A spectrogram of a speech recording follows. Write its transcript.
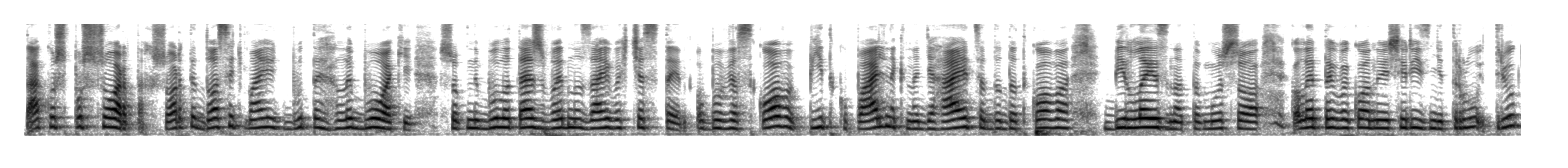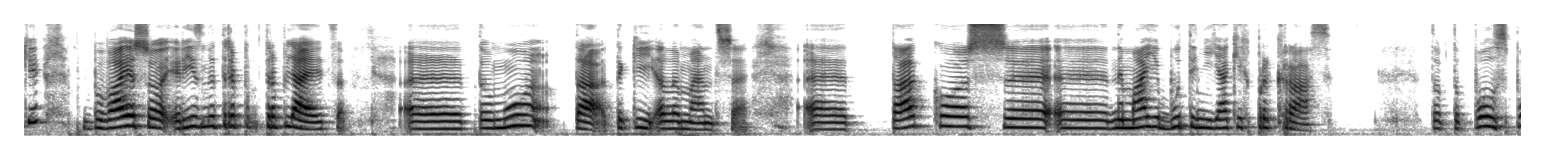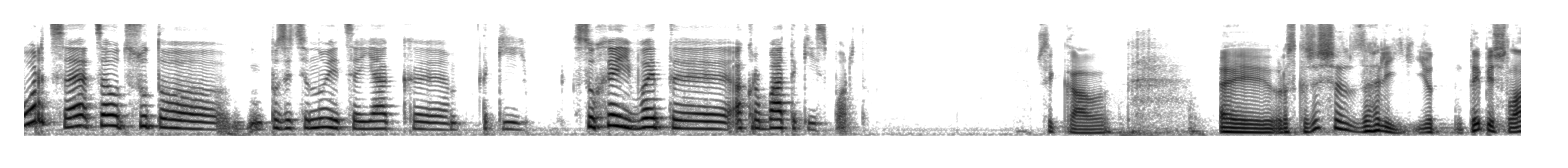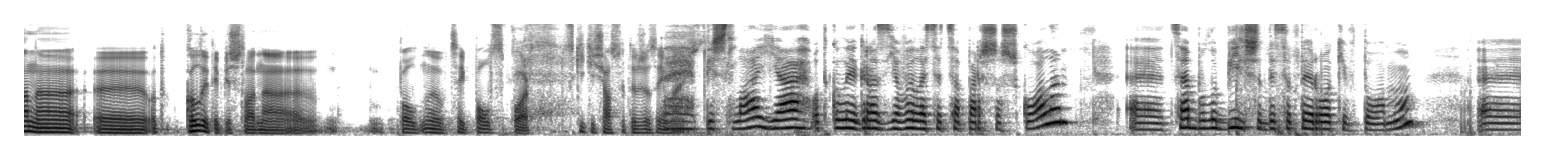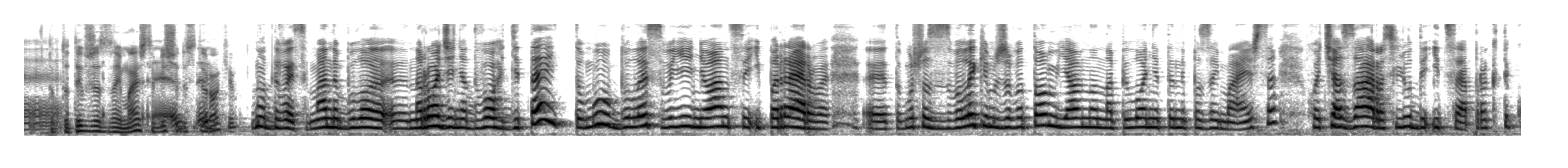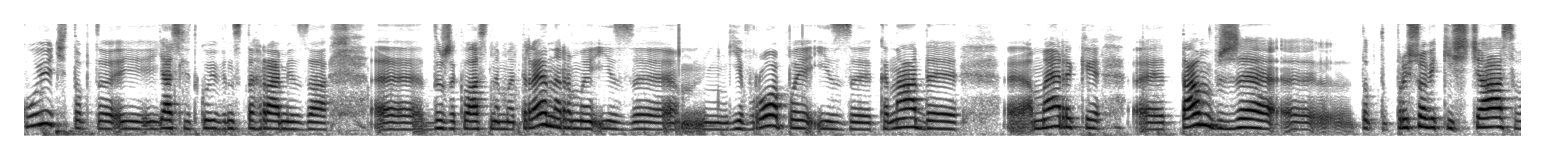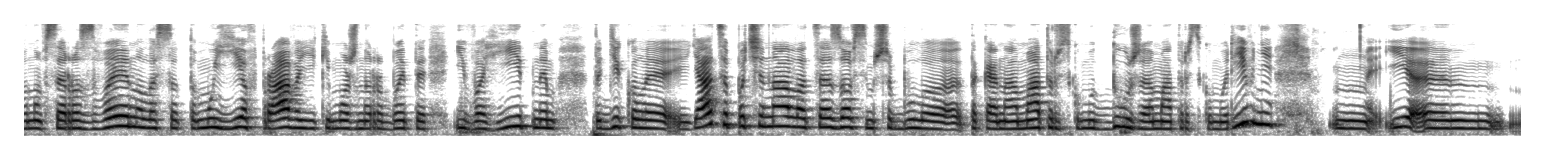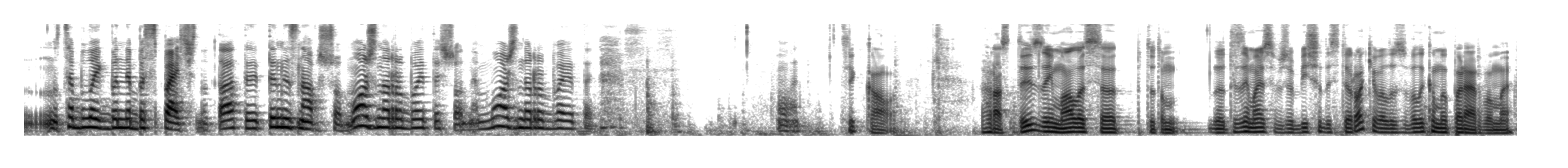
Також по шортах. Шорти досить мають бути глибокі, щоб не було теж видно зайвих частин. Обов'язково під купальник надягається додаткова білизна, тому що коли ти виконуєш різні трюки, буває, що різне трап- трапляється. Е, тому та, такий елемент ще. Е, також е, е, не має бути ніяких прикрас. Тобто полспорт це, це от суто позиціонується як е, такий сухий вид е, акробатики і спорту. Цікаво. Е, розкажи ще взагалі, ти пішла на. Е, от коли ти пішла на пол, ну, цей полспорт? Скільки часу ти вже Е, займаєшся? Пішла я, от коли якраз з'явилася ця перша школа, е, це було більше 10 років тому. Е, Тобто ти вже займаєшся більше е, 10 е, років? Ну, дивись, в мене було е, народження двох дітей, тому були свої нюанси і перерви. Е, Тому що з великим животом явно на пілоні ти не позаймаєшся. Хоча зараз люди і це практикують. Тобто е, я слідкую в інстаграмі за е, дуже класними тренерами із е, Європи, із Канади. Е, Америки, Е, там вже е, тобто, пройшов якийсь час, воно все розвинулося, тому є вправи, які можна робити і вагітним. Тоді, коли я це починала, це зовсім ще було таке на аматорському, дуже аматорському рівні. І ну, це було якби небезпечно. Та? Ти, ти не знав, що можна робити, що не можна робити. От. Цікаво. Гаразд, ти займалася, тобто, там, ти займаєшся вже більше 10 років, але з великими перервами.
